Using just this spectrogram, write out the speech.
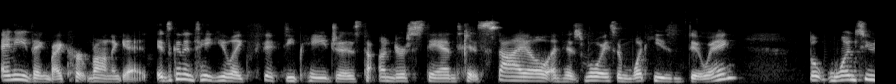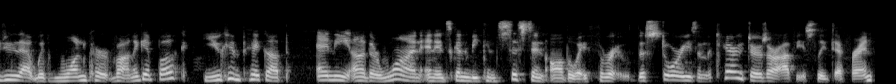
anything by kurt vonnegut it's going to take you like 50 pages to understand his style and his voice and what he's doing but once you do that with one kurt vonnegut book you can pick up any other one and it's going to be consistent all the way through the stories and the characters are obviously different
